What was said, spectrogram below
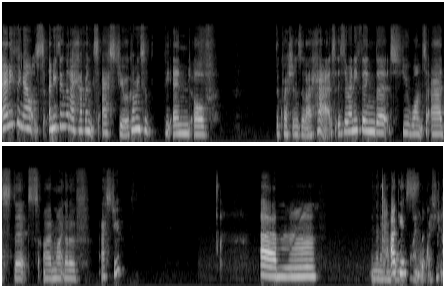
anything else? Anything that I haven't asked you? We're coming to the end of the questions that I had. Is there anything that you want to add that I might not have asked you? Um, And then I have I guess final question.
